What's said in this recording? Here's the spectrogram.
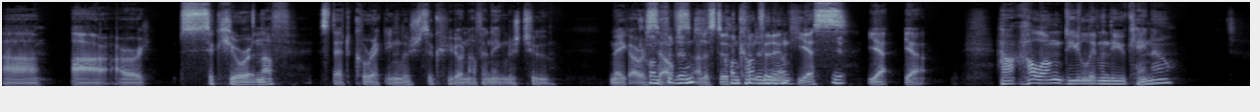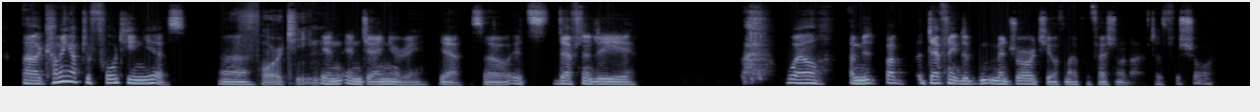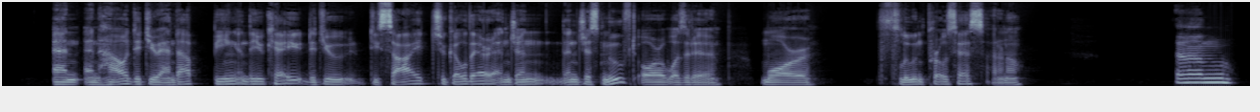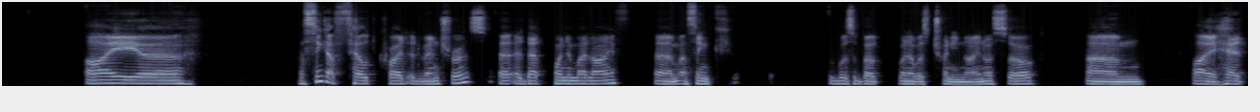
uh, are are secure enough. Is that correct English? Secure enough in English to make ourselves Confident. understood. Confident Confident, yes, yeah, yeah. How how long do you live in the UK now? Uh, coming up to 14 years uh, Fourteen. in, in January. Yeah. So it's definitely, well, I mean, but definitely the majority of my professional life, that's for sure. And and how did you end up being in the UK? Did you decide to go there and then then just moved, or was it a more fluent process? I don't know. Um, I uh, I think I felt quite adventurous uh, at that point in my life. Um, I think it was about when I was 29 or so. Um, I had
